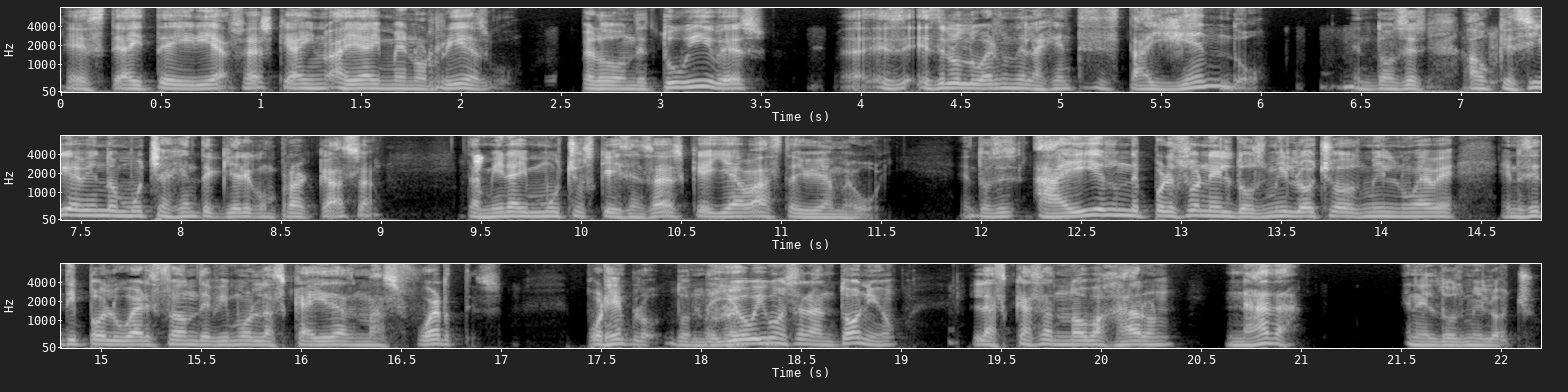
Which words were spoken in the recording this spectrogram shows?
este, ahí te diría, sabes que ahí, hay menos riesgo, pero donde tú vives es, es, de los lugares donde la gente se está yendo. Entonces, aunque sigue habiendo mucha gente que quiere comprar casa, también hay muchos que dicen, sabes que ya basta, yo ya me voy. Entonces ahí es donde por eso en el 2008, 2009, en ese tipo de lugares fue donde vimos las caídas más fuertes. Por ejemplo, donde yo vivo en San Antonio, las casas no bajaron nada en el 2008.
